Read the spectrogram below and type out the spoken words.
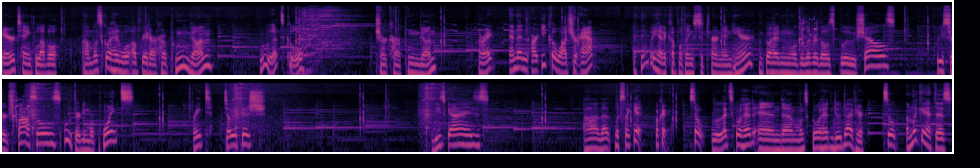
air tank level. Um, let's go ahead and we'll upgrade our harpoon gun. Ooh, that's cool. Shark harpoon gun. All right, and then our Eco Watcher app. I think we had a couple things to turn in here. We'll go ahead and we'll deliver those blue shells. Research fossils. Ooh, 30 more points. Great. Jellyfish. These guys. Uh, that looks like it. Okay, so let's go ahead and um, let's go ahead and do a dive here. So I'm looking at this.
